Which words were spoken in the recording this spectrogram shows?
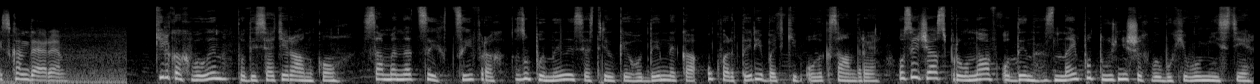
іскандери. Кілька хвилин по 10 ранку. Саме на цих цифрах зупинилися стрілки годинника у квартирі батьків Олександри. У цей час пролунав один з найпотужніших вибухів у місті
